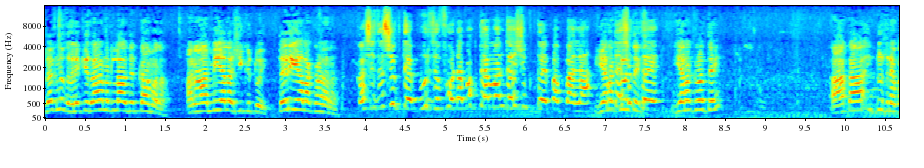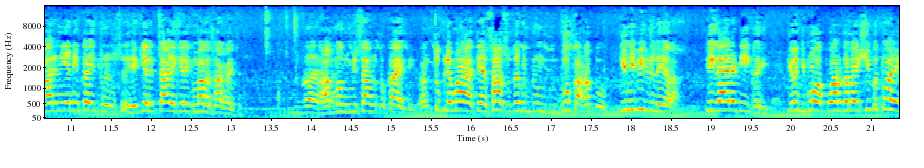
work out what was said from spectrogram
लग्न झाले की रानात लावतात कामाला. आणि आम्ही याला शिकतोय तरी याला कळाना कशाचं शिकतोय? पुरीचं फोटो बघतोय म्हणतोय शिकतोय पप्पाला. याला कुठं कळतंय याला कळतंय? आता दुसऱ्या बारीने यांनी काही हे केलं चाळी केलं की मला सांगायचं. हा बरं मग मी सांगतो काय ते. आणि तुपल्या माया त्या सासूचं बी डोका हाणतो. तिने बिघडलं याला. ती गायराटी खरी. ती म्हणते मोहा पोरगाला शिकतोय.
